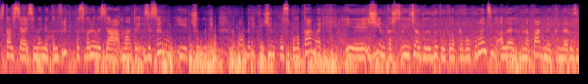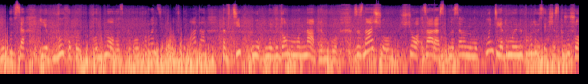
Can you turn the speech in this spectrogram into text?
стався сімейний конфлікт. Посварилися мати зі сином, і чоловік напав на літню жінку з кулаками. І жінка ж своєю чергою викликала правоохоронців, але нападник не розгубився і вихопив в одного з правоохоронців автомата та втік у невідомому напрямку. Зазначу, що зараз у населеному пункті, я думаю, не помилюся, якщо скажу, що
